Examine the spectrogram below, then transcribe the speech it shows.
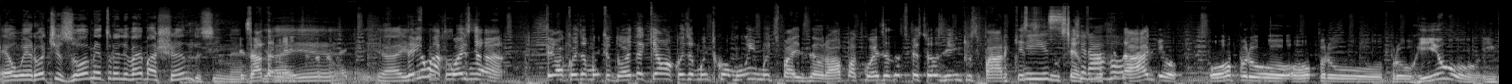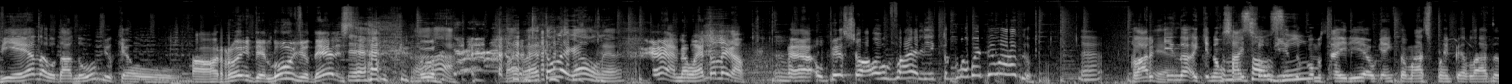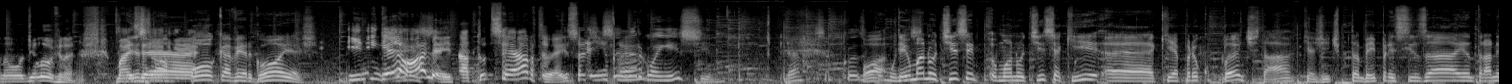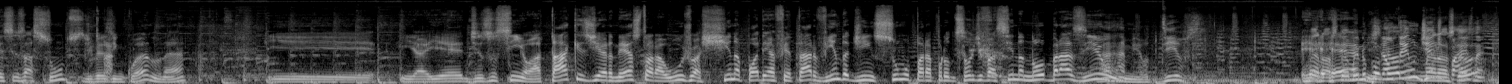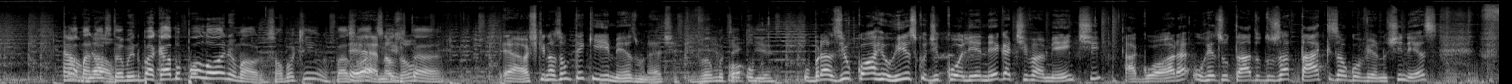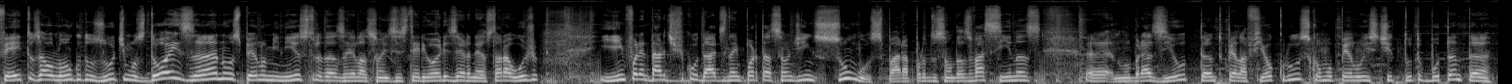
É. É o erotizômetro, ele vai baixando, assim, né? Exatamente, E aí- exatamente. e aí Tem uma coisa. mundo- Tem uma coisa muito doida que é uma coisa muito comum em muitos países da Europa, a coisa das pessoas irem para os parques Isso, no centro da cidade ou, ou, pro, ou pro, pro Rio, em Viena, o Danúbio, que é o arroio delúvio deles. É. Ah, mas não é tão legal, né? não é tão legal. Ah. É, o pessoal vai ali e toma banho pelado. É. Claro É. que, não, que não Toma sai um dissolvido, como sairia alguém que tomasse banho pelado no dilúvio, né? Mas Isso é é. pouca vergonhas. E ninguém olha, e tá tudo certo. É isso aí. Isso é vergonhice. Isso é coisa Ó, tem uma notícia, uma notícia aqui é, que é preocupante, tá? Que a gente também precisa entrar nesses assuntos de vez em quando, né? E, e aí é- diz assim, ó, ataques de Ernesto Araújo à China podem afetar vinda de insumo para a produção de vacina no Brasil. Ah, meu Deus. Mas nós estamos indo Não tem um dia de nós paz, tamo- né? Não, mas Não. nós estamos indo pra Cabo Polônio, Mauro. Só um pouquinho. Faz É, horas que a nós gente vamos- tá... É, acho que nós vamos ter que ir mesmo, né, tia? Vamos ter Ó, que ir. O Brasil corre o risco de colher negativamente agora o resultado dos ataques ao governo chinês feitos ao longo dos últimos dois anos pelo ministro das Relações Exteriores, Ernesto Araújo, e enfrentar dificuldades na importação de insumos para a produção das vacinas eh, no Brasil, tanto pela Fiocruz como pelo Instituto Butantan.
